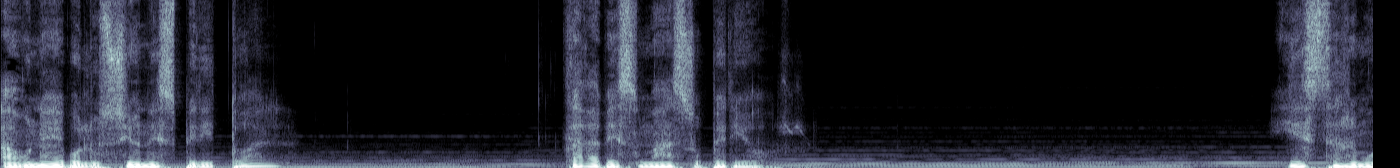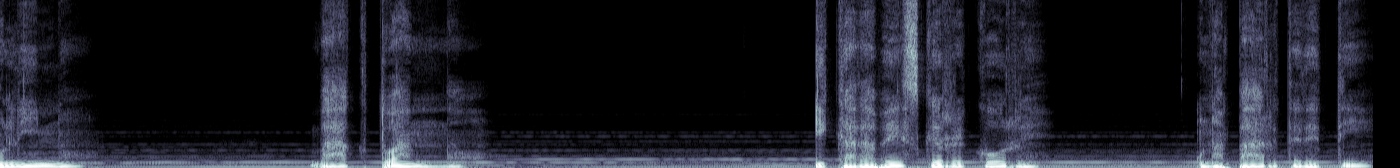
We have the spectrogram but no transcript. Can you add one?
a una evolución espiritual cada vez más superior. Y este remolino va actuando. Y cada vez que recorre una parte de ti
